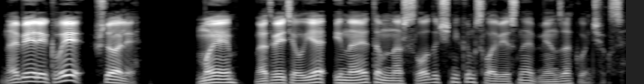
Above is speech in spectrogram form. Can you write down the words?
«На берег вы, что ли?» «Мы», — ответил я, и на этом наш с лодочником словесный обмен закончился.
